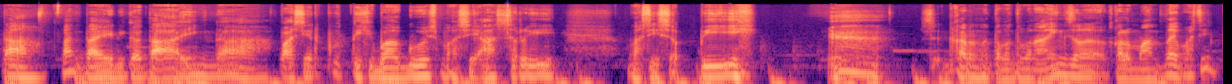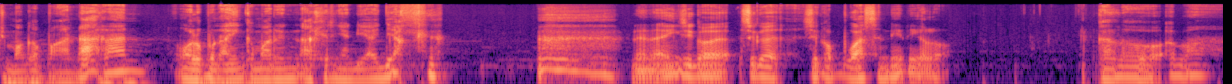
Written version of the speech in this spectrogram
Tah pantai di kota Aing tah. Pasir putih bagus masih asri masih sepi. Karena teman-teman Aing kalau mantai pasti cuma ke Pangandaran walaupun Aing kemarin akhirnya diajak. Dan Aing juga suka suka puas sendiri kalau kalau apa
